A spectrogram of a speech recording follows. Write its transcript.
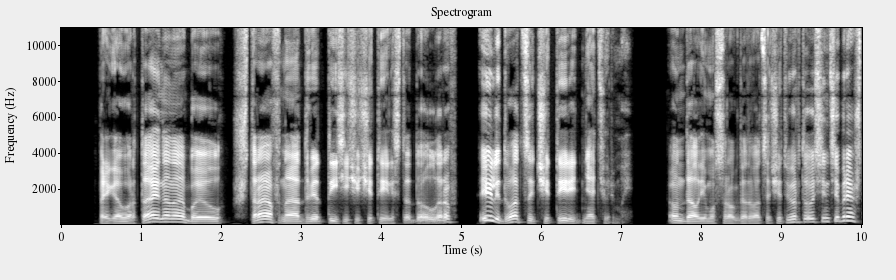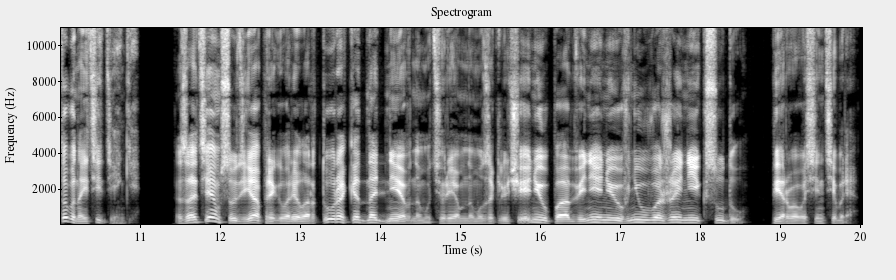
Приговор Тайнана был штраф на 2400 долларов или 24 дня тюрьмы. Он дал ему срок до 24 сентября, чтобы найти деньги. Затем судья приговорил Артура к однодневному тюремному заключению по обвинению в неуважении к суду 1 сентября.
